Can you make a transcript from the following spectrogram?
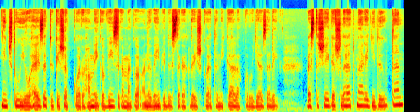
nincs túl jó helyzetük, és akkor, ha még a vízre, meg a növényvédőszerekre is költeni kell, akkor ugye ez elég veszteséges lehet már egy idő után.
